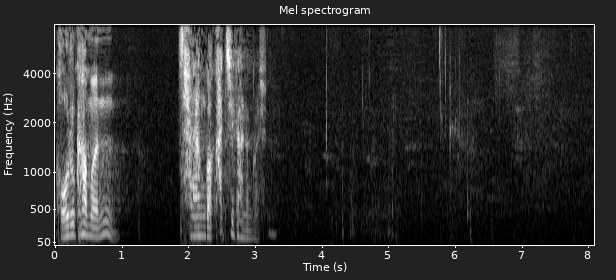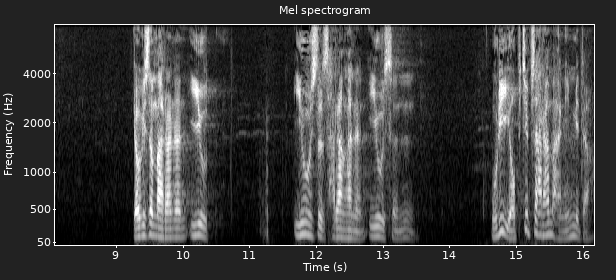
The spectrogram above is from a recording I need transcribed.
거룩함은 사랑과 같이 가는 것입니다. 여기서 말하는 이웃, 이웃을 사랑하는 이웃은 우리 옆집 사람 아닙니다.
